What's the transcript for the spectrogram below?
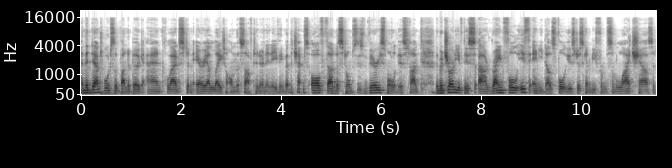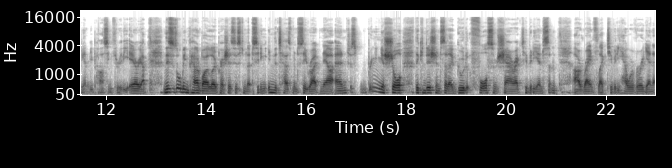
and then down towards the Bundaberg and Gladstone area later on this afternoon and evening. But the chance of thunderstorms is very small at this time. The majority of this uh, rainfall, if any does fall, is just going to be from some light showers that are going to be passing through the area. And this is all being powered by a low pressure system that's sitting in the Tasman Sea right now and just bringing ashore the conditions that are good for some shower activity and some uh, rainfall activity. However, again,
